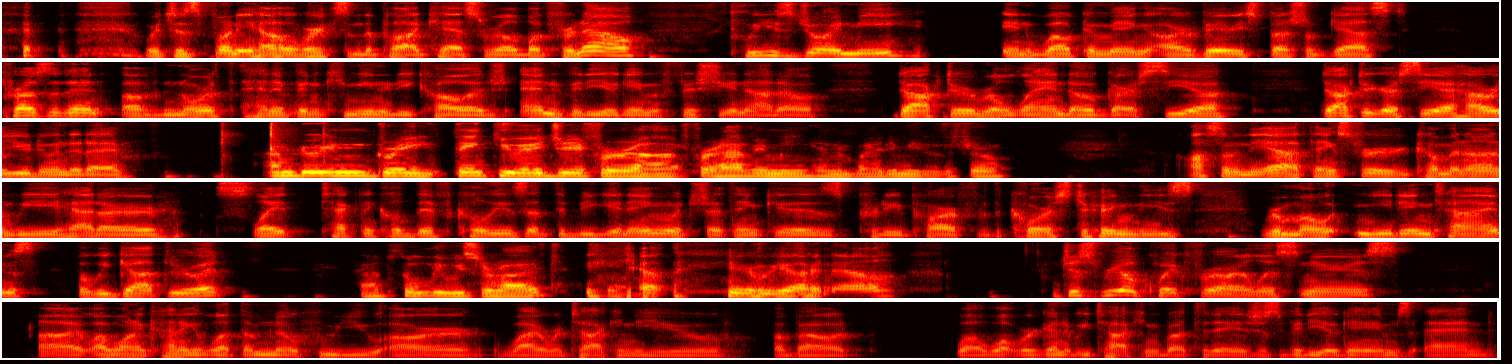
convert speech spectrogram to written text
which is funny how it works in the podcast world. But for now, please join me in welcoming our very special guest, president of North Hennepin Community College and video game aficionado, Dr. Rolando Garcia. Dr. Garcia, how are you doing today? I'm doing great. Thank you, AJ, for uh, for having me and inviting me to the show. Awesome. Yeah, thanks for coming on. We had our slight technical difficulties at the beginning, which I think is pretty par for the course during these remote meeting times, but we got through it. Absolutely, we survived. So. yep, here we are now. Just real quick for our listeners, uh, I want to kind of let them know who you are, why we're talking to you about well, what we're going to be talking about today is just video games and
